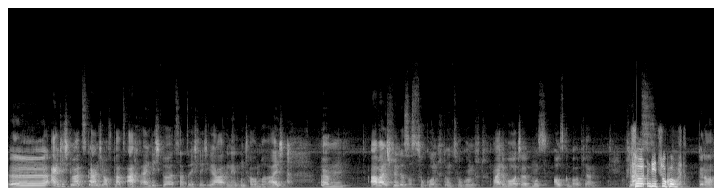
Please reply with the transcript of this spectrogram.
Äh, eigentlich gehört es gar nicht auf Platz 8. Eigentlich gehört es tatsächlich eher in den unteren Bereich. Ähm, aber ich finde, es ist Zukunft und Zukunft, meine Worte, muss ausgebaut werden. Platz in die Zukunft. Genau.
